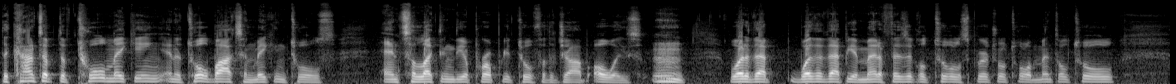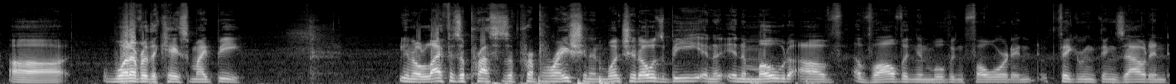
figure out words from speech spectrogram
the concept of tool making and a toolbox and making tools and selecting the appropriate tool for the job always. whether that whether that be a metaphysical tool, a spiritual tool, a mental tool, uh, whatever the case might be you know, life is a process of preparation, and one should always be in a, in a mode of evolving and moving forward and figuring things out. And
